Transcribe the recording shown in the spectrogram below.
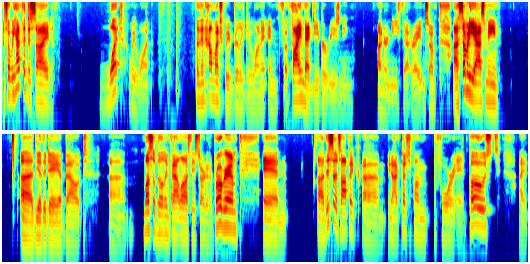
And so we have to decide what we want, but then how much we really do want it and f- find that deeper reasoning underneath that, right? And so uh, somebody asked me uh, the other day about um, muscle building, fat loss. They started a program, and uh, this is a topic um, you know I've touched upon before in post. I've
